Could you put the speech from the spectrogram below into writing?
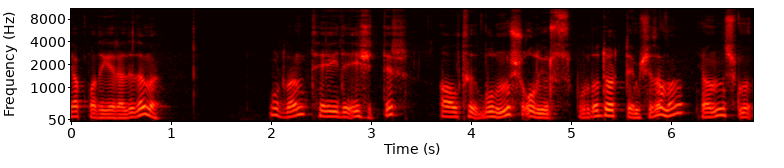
Yapmadık herhalde değil mi? Buradan t'yi de eşittir. 6 bulmuş oluyoruz. Burada 4 demişiz ama yanlış mı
